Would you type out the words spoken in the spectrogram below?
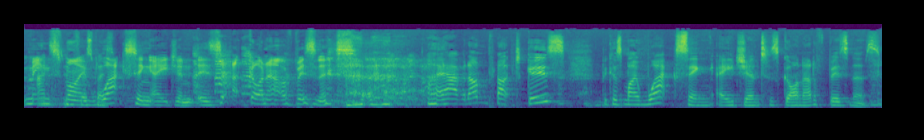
Means my waxing agent is gone out of business. I have an unplucked goose because my waxing agent has gone out of business.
